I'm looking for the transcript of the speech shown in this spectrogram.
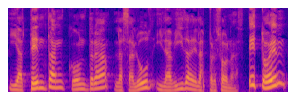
y atentan contra la salud y la vida de las personas. Esto en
